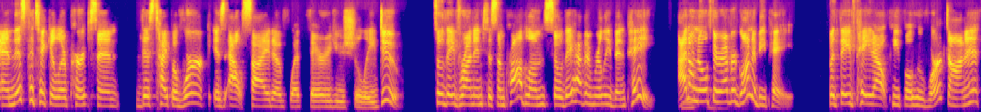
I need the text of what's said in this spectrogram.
And this particular person, this type of work is outside of what they're usually do. So they've run into some problems. So they haven't really been paid. I don't know if they're ever going to be paid, but they've paid out people who've worked on it.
